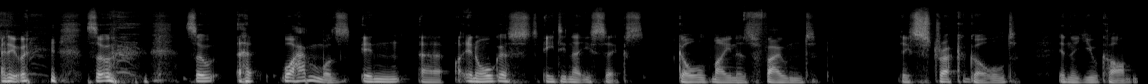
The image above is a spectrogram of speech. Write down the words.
anyway, so so uh, what happened was in uh, in August 1896, gold miners found they struck gold in the Yukon,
